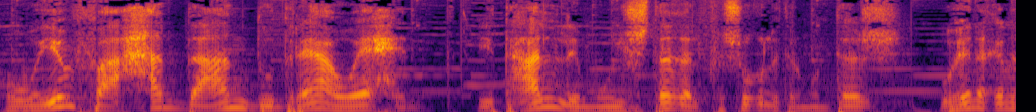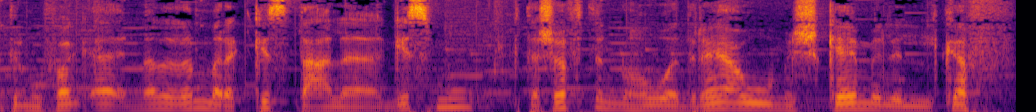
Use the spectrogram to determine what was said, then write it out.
هو ينفع حد عنده دراع واحد يتعلم ويشتغل في شغلة المونتاج. وهنا كانت المفاجأة إن أنا لما ركزت على جسمه اكتشفت إن هو دراعه مش كامل الكف.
